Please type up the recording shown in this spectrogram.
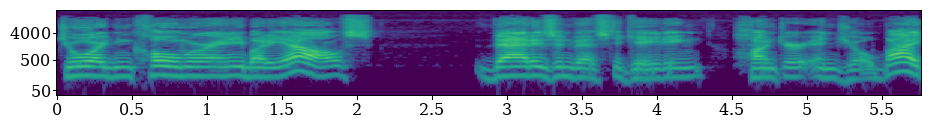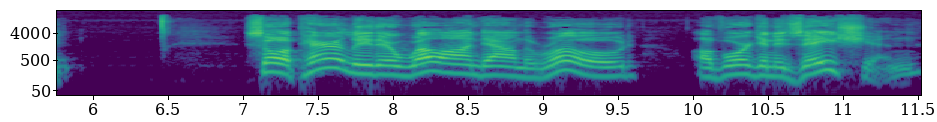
Jordan Comer or anybody else that is investigating Hunter and Joe Biden. So apparently they're well on down the road of organization.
